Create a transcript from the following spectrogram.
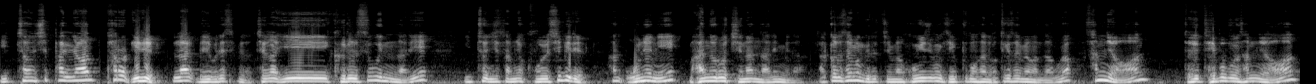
2018년 8월 1일 날 매입을 했습니다. 제가 이 글을 쓰고 있는 날이 2023년 9월 11일 한 5년이 만으로 지난 날입니다. 아까도 설명드렸지만 공유지분 기획부동산이 어떻게 설명한다고요? 3년 대, 대부분 3년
